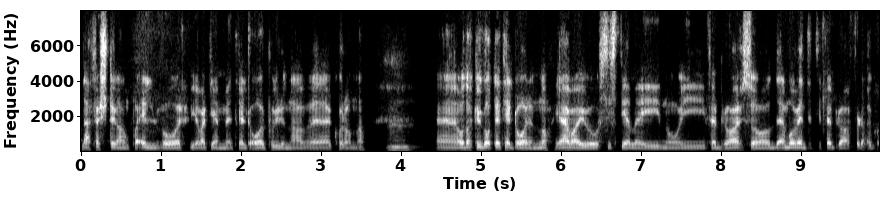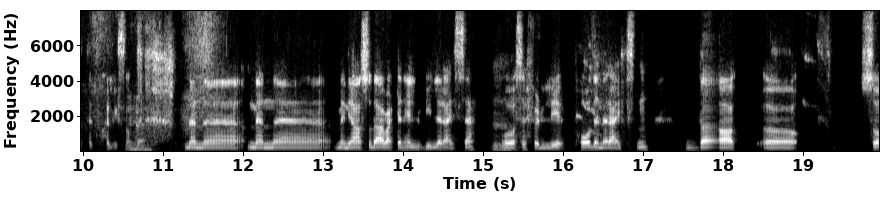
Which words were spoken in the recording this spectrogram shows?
Det er første gang på elleve år vi har vært hjemme et helt år pga. Eh, korona. Mm. Eh, og det har ikke gått et helt år ennå. Jeg var jo sist i LA nå i februar, så det, jeg må vente til februar før det har gått et år, liksom. Ja. Men, eh, men, eh, men ja, så det har vært en helt vill reise. Mm. Og selvfølgelig, på denne reisen, da uh, så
